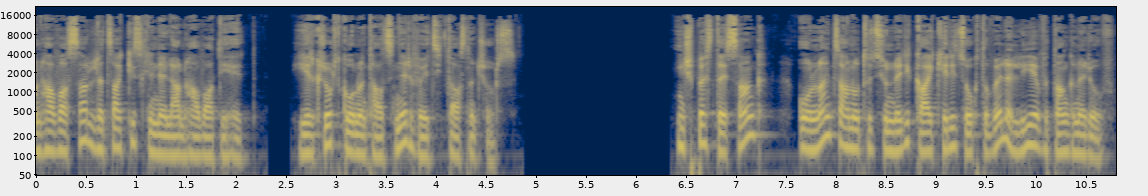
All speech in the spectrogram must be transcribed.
անհավասար լծակից լինել անհավատի հետ։ Երկրորդ Կորինթացիներ 6:14 Ինչպես տեսանք, on-line ծանոթությունների կայքերից օգտվելը լի է վտանգներով։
